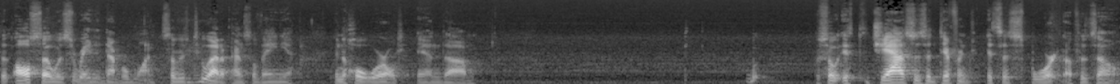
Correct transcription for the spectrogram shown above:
that also was rated number one. So there was two out of Pennsylvania in the whole world, and um, so it, jazz is a different. It's a sport of its own.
